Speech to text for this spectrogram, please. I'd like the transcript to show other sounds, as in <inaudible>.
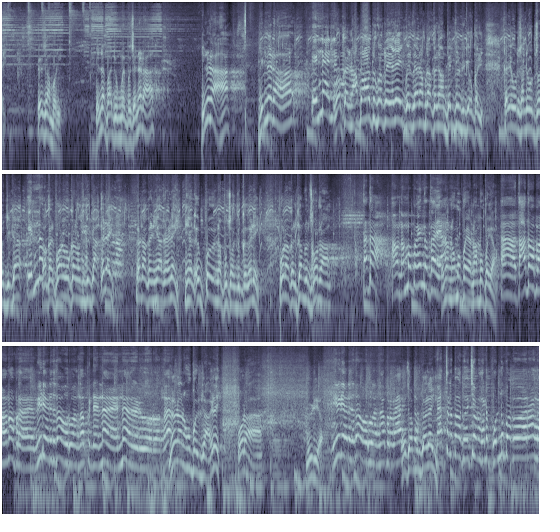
பேசுவான் பாடி. என்ன பாட்டி உண்மை? பேசு என்னடா என்னடா? என்னடா? என்ன ஓக்கல் நான் பாட்டு ஓக்கல் இலை வேணாம்டா கல்யாணம் டென்ஷன் இருக்கேன் ஓக்கல் கல்யாணம் ஒரு சண்டை ஓட்டு வந்திருக்கேன் என்ன? ஓக்கல் போற ஓக்கல் வந்துருக்கேன் இலை வேடா கல் நீ யார் நீ இப்போ என்ன புதுசு வந்திருக்க? கல் கான்ஃபரன்ஸ் போடுறான் தாத்தா அவன் நம்ம பையன் தாத்தா என்ன நம்ம பையன் நம்ம பையன்? தாத்தா பார்க்கணும் அப்புறம் வீடியோ எடுக்க தான் வருவாங்க. பின்ன என்ன என்ன வருவாங்க? வேடா நம்ம போயிட்டான் இலை போடா வீடியோ. வீடியோ எடுக்க தான் வருவாங்க அப்புறம். வேற வெத்தலை பார்க்க வச்சு உனக்கு என்ன பொண்ணு பார்க்க வராங்க?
